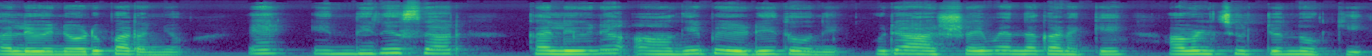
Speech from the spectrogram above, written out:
കല്ലുവിനോട് പറഞ്ഞു. ഏ എന്തിന് സാർ? കല്ലുവിന് ആകെ പേടി തോന്നി. ഒരു ആശ്രയം എന്ന കണക്കെ അവൾ ചുറ്റും നോക്കി.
